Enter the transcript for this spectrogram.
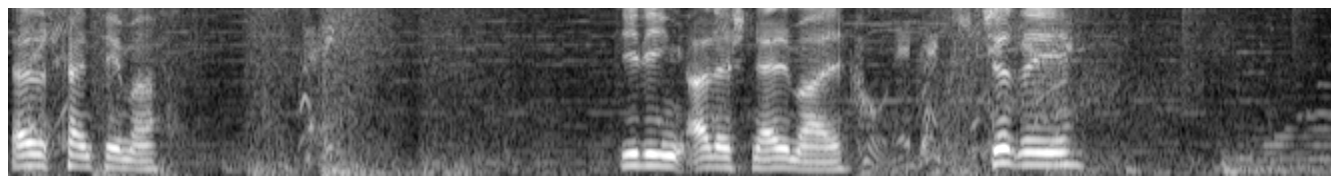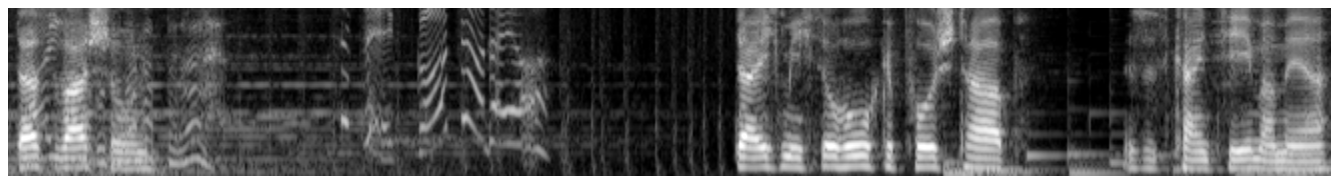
Das ist kein Thema. Die liegen alle schnell mal. Tschüssi. Das war schon. Da ich mich so hoch gepusht habe, ist es kein Thema mehr.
